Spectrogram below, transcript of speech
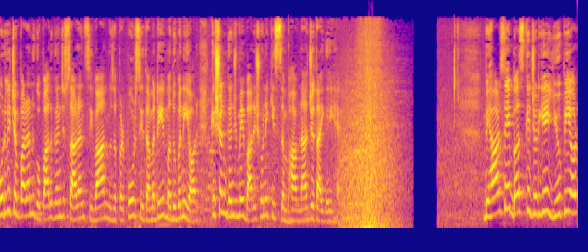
पूर्वी चंपारण, गोपालगंज, सारण, सिवान, मुजफ्फरपुर, सीतामढ़ी, मधुबनी और किशनगंज में बारिश होने की संभावना जताई गई है। बिहार से बस के ज़रिए यूपी और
